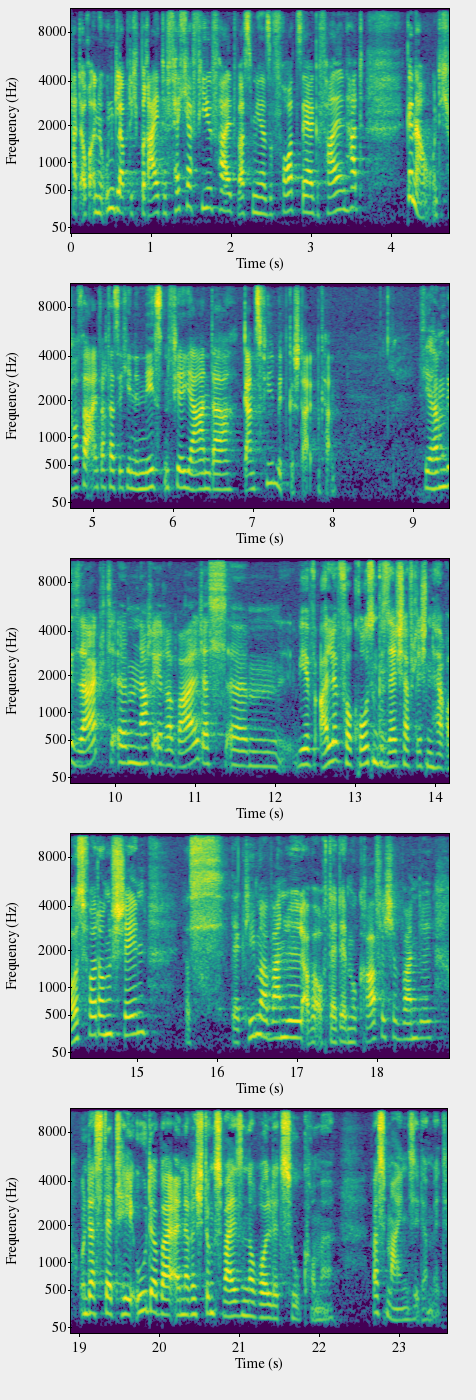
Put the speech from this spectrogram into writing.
hat auch eine unglaublich breite Fächervielfalt, was mir sofort sehr gefallen hat. Genau, und ich hoffe einfach, dass ich in den nächsten vier Jahren da ganz viel mitgestalten kann. Sie haben gesagt ähm, nach Ihrer Wahl, dass ähm, wir alle vor großen gesellschaftlichen Herausforderungen stehen. dass der Klimawandel, aber auch der demografische Wandel und dass der TU dabei eine richtungsweisende Rolle zukomme. Was meinen Sie damit?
